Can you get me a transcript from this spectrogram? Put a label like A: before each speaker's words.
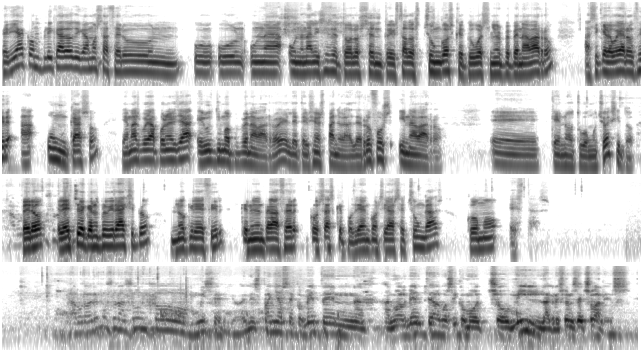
A: Sería complicado, digamos, hacer un, análisis de todos los entrevistados chungos que tuvo el señor Pepe Navarro, así que lo voy a reducir a un caso y además voy a poner ya el último Pepe Navarro, ¿eh? el de televisión española, el de Rufus y Navarro, eh, que no tuvo mucho éxito. Pero el hecho de que no tuviera éxito no quiere decir que no intentara hacer cosas que podrían considerarse chungas como estas.
B: Abordaremos un asunto muy serio. En España se cometen anualmente algo así como 8.000 agresiones sexuales.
